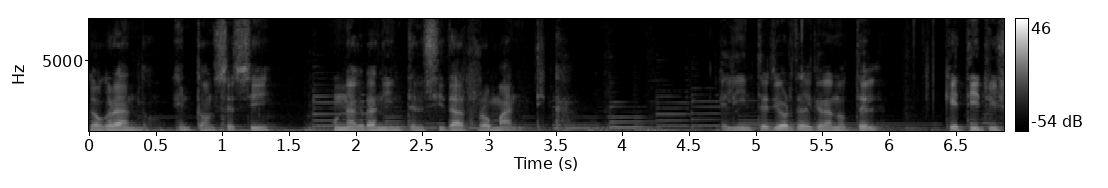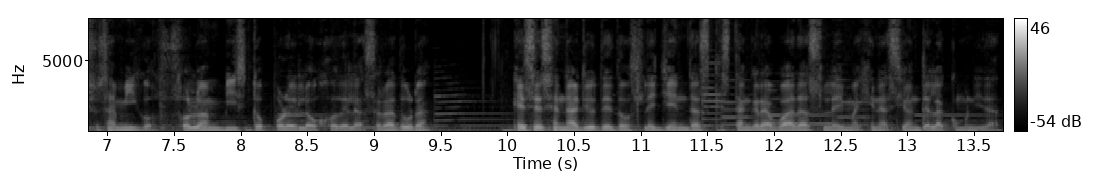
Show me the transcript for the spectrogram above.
logrando, entonces sí, una gran intensidad romántica. El interior del gran hotel, que Tito y sus amigos solo han visto por el ojo de la cerradura, es escenario de dos leyendas que están grabadas en la imaginación de la comunidad.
